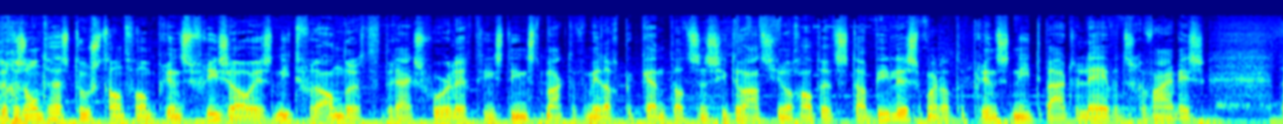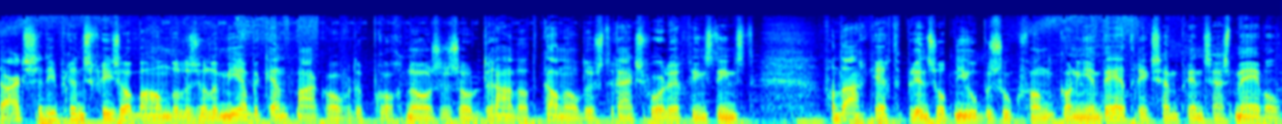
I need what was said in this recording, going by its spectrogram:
De gezondheidstoestand van prins Friso is niet veranderd. De Rijksvoorlichtingsdienst maakte vanmiddag bekend dat zijn situatie nog altijd stabiel is... maar dat de prins niet buiten levensgevaar is. De artsen die prins Friso behandelen zullen meer bekendmaken over de prognose... zodra dat kan al, dus de Rijksvoorlichtingsdienst. Vandaag kreeg de prins opnieuw bezoek van koningin Beatrix en prinses Mabel.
